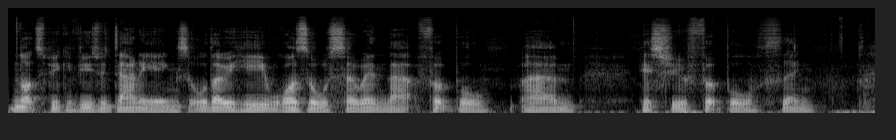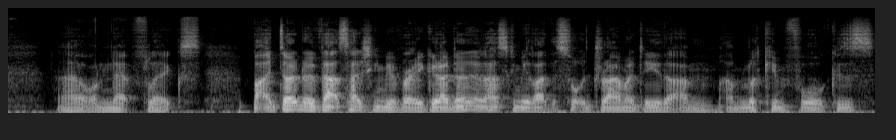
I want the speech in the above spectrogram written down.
not to be confused with Danny Ings, although he was also in that football um, history of football thing uh, on Netflix. But I don't know if that's actually gonna be very good. I don't know if that's gonna be like the sort of dramedy that I'm I'm looking for because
